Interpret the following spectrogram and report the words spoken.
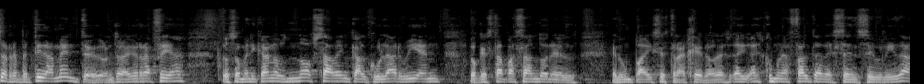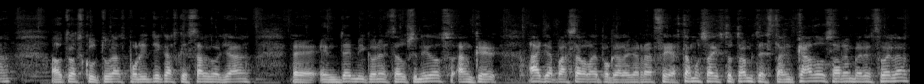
repetidamente durante la Guerra Fría, los americanos no saben calcular bien lo que está pasando en, el, en un país extranjero. Es como una falta de sensibilidad a otras culturas políticas que es algo ya eh, endémico en Estados Unidos, aunque haya pasado la época de la Guerra Fría. Estamos ahí totalmente estancados ahora en Venezuela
